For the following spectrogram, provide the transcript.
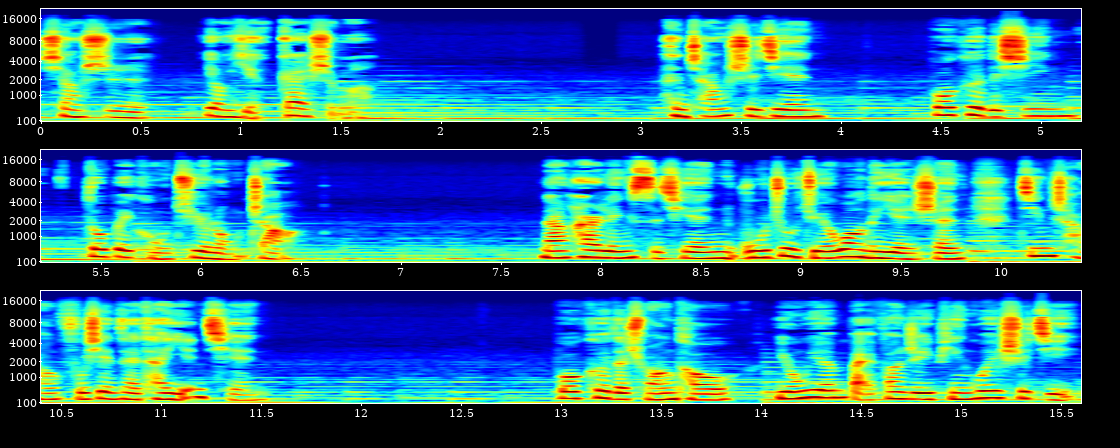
像是要掩盖什么。很长时间，波克的心都被恐惧笼罩。男孩临死前无助绝望的眼神经常浮现在他眼前。波克的床头永远摆放着一瓶威士忌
